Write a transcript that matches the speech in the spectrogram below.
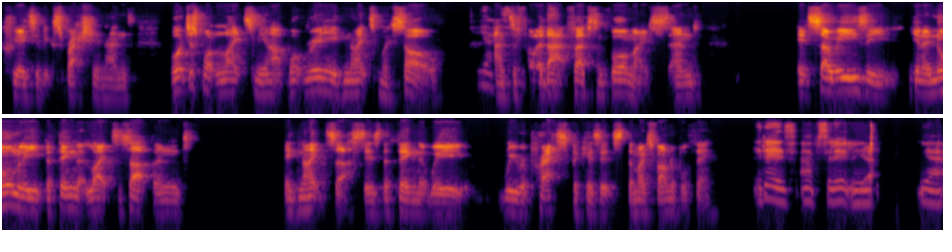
creative expression and what just what lights me up, what really ignites my soul yes. and to follow that first and foremost. And it's so easy, you know, normally the thing that lights us up and ignites us is the thing that we we repress because it's the most vulnerable thing. it is absolutely Yeah. yeah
